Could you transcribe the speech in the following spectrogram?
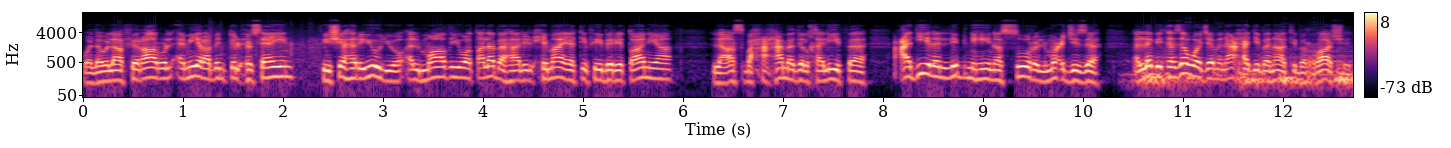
ولولا فرار الأميرة بنت الحسين في شهر يوليو الماضي وطلبها للحماية في بريطانيا لأصبح حمد الخليفة عديلا لابنه نصور المعجزة الذي تزوج من أحد بنات بن راشد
